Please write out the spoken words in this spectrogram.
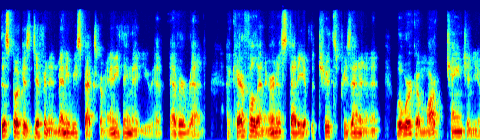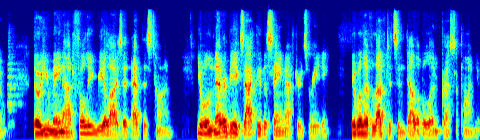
This book is different in many respects from anything that you have ever read. A careful and earnest study of the truths presented in it will work a marked change in you, though you may not fully realize it at this time. You will never be exactly the same after its reading it will have left its indelible impress upon you.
